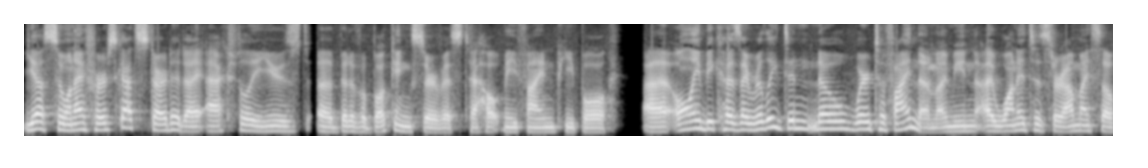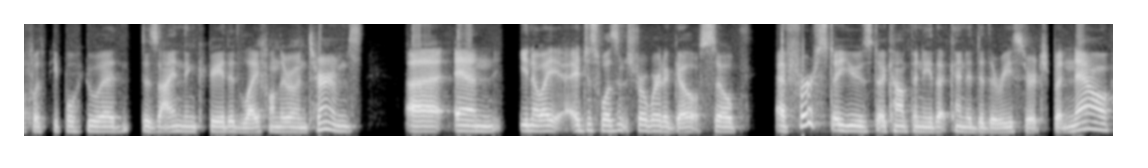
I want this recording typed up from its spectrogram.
Yeah, so when I first got started, I actually used a bit of a booking service to help me find people, uh, only because I really didn't know where to find them. I mean, I wanted to surround myself with people who had designed and created life on their own terms. Uh, and, you know, I, I just wasn't sure where to go. So at first, I used a company that kind of did the research. But now,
